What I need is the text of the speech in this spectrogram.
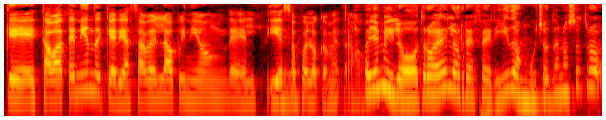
que estaba teniendo y quería saber la opinión de él. Y eso fue lo que me trajo. Óyeme, y lo otro es los referidos. Muchos de nosotros,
